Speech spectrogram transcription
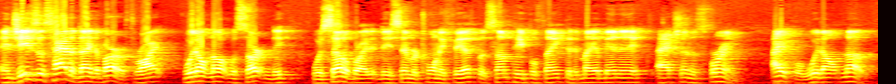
And Jesus had a date of birth, right? We don't know it with certainty. We celebrate it December 25th, but some people think that it may have been actually in the spring. April. We don't know.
